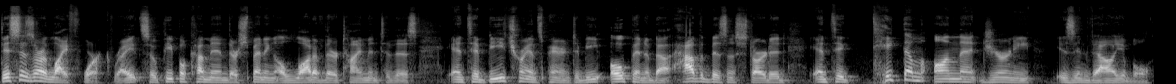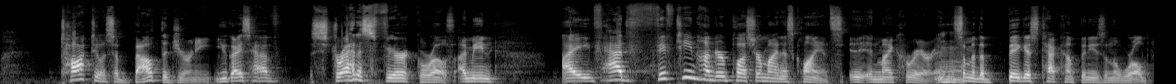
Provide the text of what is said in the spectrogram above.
This is our life work, right? So people come in, they're spending a lot of their time into this, and to be transparent, to be open about how the business started, and to take them on that journey is invaluable. Talk to us about the journey. You guys have stratospheric growth. I mean, I've had 1,500 plus or minus clients in my career, and mm-hmm. some of the biggest tech companies in the world,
